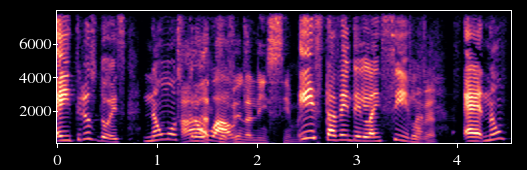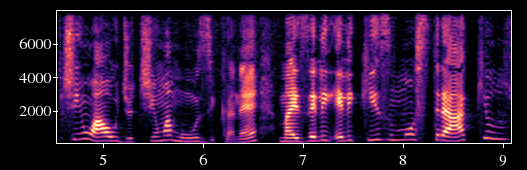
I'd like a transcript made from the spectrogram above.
entre os dois. Não mostrou ah, o tô áudio. vendo ali em cima. Isso, tá vendo ele lá em cima? Tô vendo. É, não tinha o áudio, tinha uma música, né? Mas ele, ele quis mostrar que os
